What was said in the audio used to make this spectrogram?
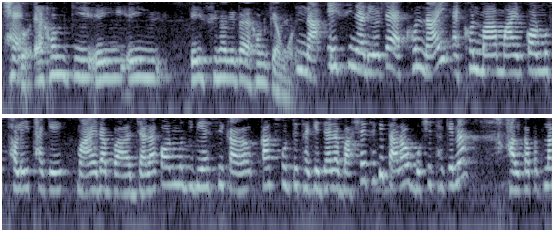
হ্যাঁ। তো এখন কি এই এই এই সিনারিটা এখন কেমন? না এই সিনারিওটা এখন নাই। এখন মা মায়ের কর্মস্থলেই থাকে। মায়েরা যারা কর্মজীবী আছে কাজ করতে থাকে যারা বাসায় থাকে তারাও বসে থাকে না। হালকা পাতলা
